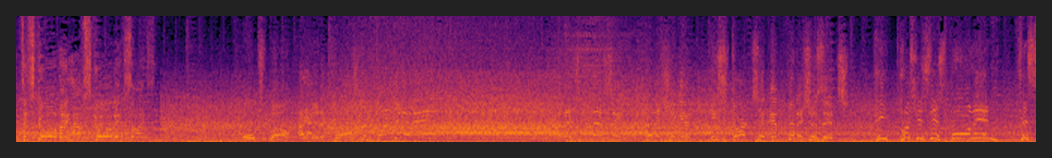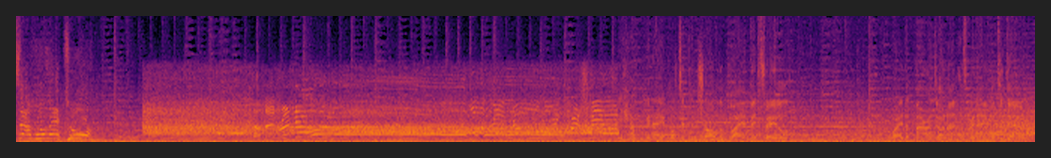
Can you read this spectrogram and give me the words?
had to score, they have scored inside. Holds well. Made a cross, deflected it in! And it's Messi finishing it. He starts it and finishes it. He pushes this ball in to Samuel Eto'o. And then Ronaldo! Oh! We haven't been able to control the play in midfield the way that Maradona has been able to do.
